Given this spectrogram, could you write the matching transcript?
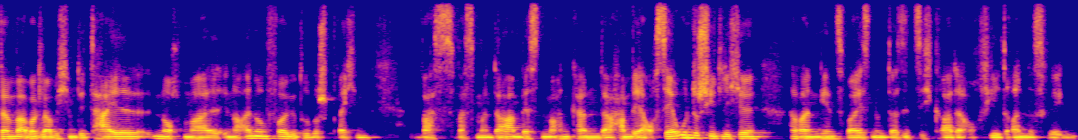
werden wir aber, glaube ich, im Detail nochmal in einer anderen Folge drüber sprechen, was, was man da am besten machen kann. Da haben wir ja auch sehr unterschiedliche Herangehensweisen und da sitze ich gerade auch viel dran. Deswegen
